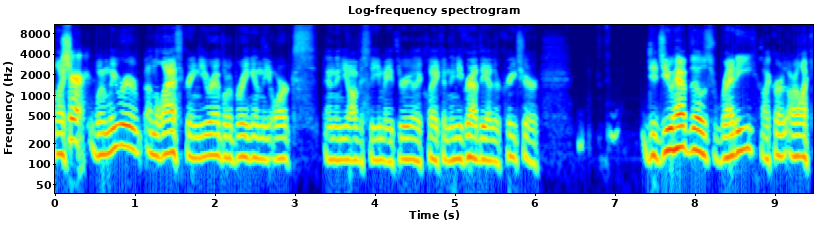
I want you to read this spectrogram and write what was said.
like, Sure. when we were on the last screen, you were able to bring in the orcs, and then you obviously you made three really quick, and then you grabbed the other creature. Did you have those ready, like, or, or like,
